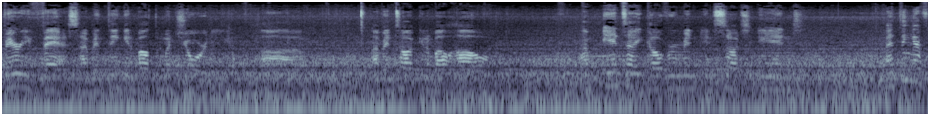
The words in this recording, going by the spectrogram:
very fast. I've been thinking about the majority. Um, I've been talking about how I'm anti-government and such, and I think I've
